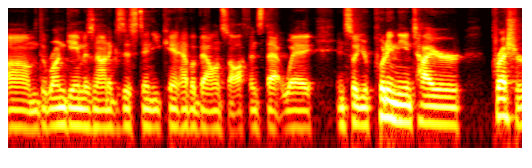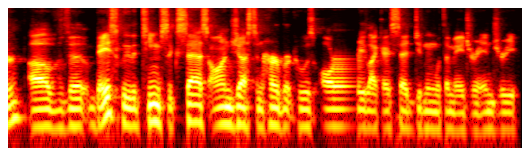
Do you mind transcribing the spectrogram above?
Um, the run game is non-existent. You can't have a balanced offense that way. And so you're putting the entire pressure of the basically the team's success on justin herbert who is already like i said dealing with a major injury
